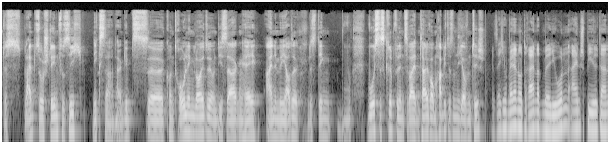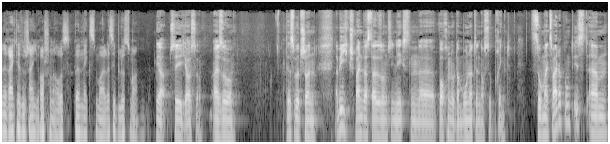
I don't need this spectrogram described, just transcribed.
Das bleibt so stehen für sich. Nix da. Da gibt's äh, Controlling-Leute und die sagen, hey, eine Milliarde, das Ding, wo, wo ist das Skript für den zweiten Teil? Warum habe ich das noch nicht auf dem Tisch? Tatsächlich, Und wenn er nur 300 Millionen einspielt, dann reicht das wahrscheinlich auch schon aus beim nächsten Mal, dass sie Plus machen. Ja, sehe ich auch so. Also das wird schon, da bin ich gespannt, was da so uns die nächsten äh, Wochen oder Monate noch so bringt. So, mein zweiter Punkt ist, ähm,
